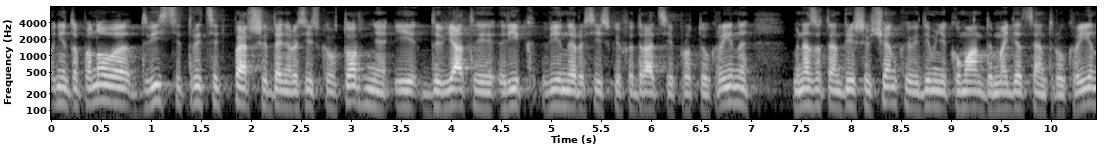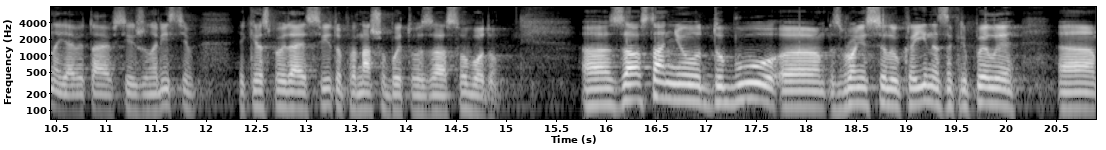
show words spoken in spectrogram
Пані та панове, 231-й день російського вторгнення і 9-й рік війни Російської Федерації проти України. Мене звати Андрій Шевченко. Від імені команди Медіа Центру України я вітаю всіх журналістів, які розповідають світу про нашу битву за свободу. Е, За останню добу е, Збройні сили України закріпили, е,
